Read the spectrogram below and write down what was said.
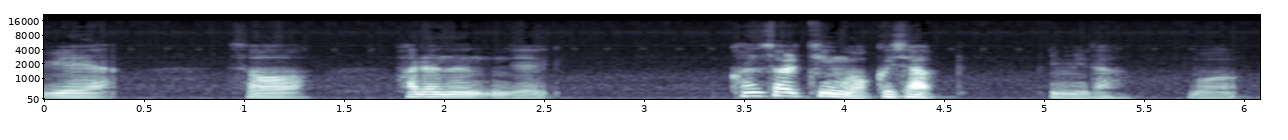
위해서 하려는 이제 컨설팅 워크샵입니다. 뭐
